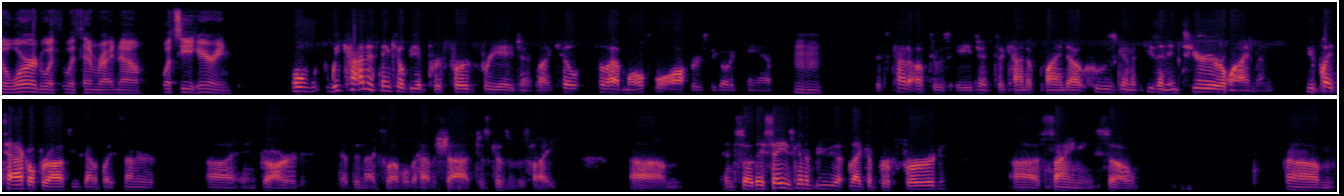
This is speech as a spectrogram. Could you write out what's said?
the word with with him right now? What's he hearing? Well, we kind of think he'll be a preferred free agent. Like he'll he'll have multiple offers to go to camp. Mm-hmm. It's kind of up to his agent to kind of find out who's going to. He's an interior lineman. He played tackle for us. He's got to play center uh, and guard at the next level to have a shot just because of his height. Um, and so they say he's going to be like a preferred uh, signing. So, um,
